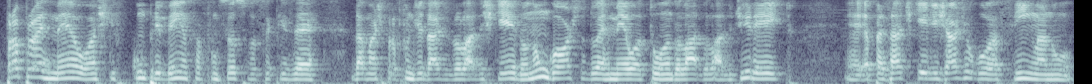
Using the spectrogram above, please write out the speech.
O próprio Hermel, acho que cumpre bem essa função se você quiser dar mais profundidade do lado esquerdo. Eu não gosto do Hermel atuando lá do lado direito. É, apesar de que ele já jogou assim lá no,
